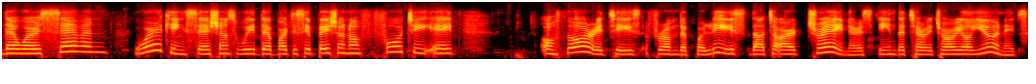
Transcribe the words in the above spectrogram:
there were seven working sessions with the participation of 48 authorities from the police that are trainers in the territorial units.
